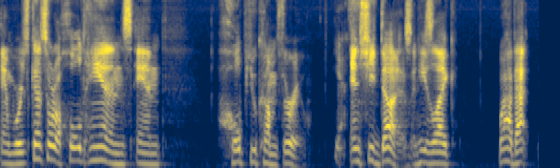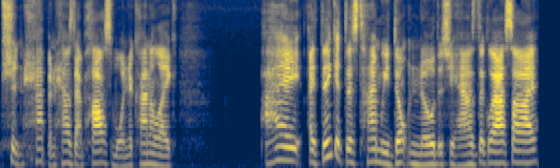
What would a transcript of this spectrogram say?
and we're just gonna sort of hold hands and hope you come through." yes And she does, and he's like, "Wow, that shouldn't happen. How's that possible?" And you're kind of like, "I, I think at this time we don't know that she has the glass eye."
